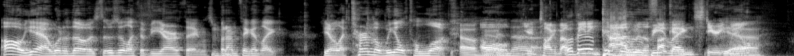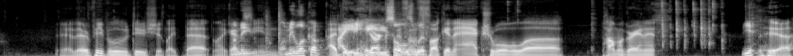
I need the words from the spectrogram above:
Oh yeah, one of those. Those are like the VR things. But I'm thinking like, you know, like turn the wheel to look. Oh, Oh, And, uh, you're talking about well, beating people COD who with a beat fucking like steering yeah. wheel. Yeah, there are people who do shit like that. Like Let I've me seen. let me look up. I beat, Dark Hades Souls with a with fucking actual uh, pomegranate. yeah. Yeah.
